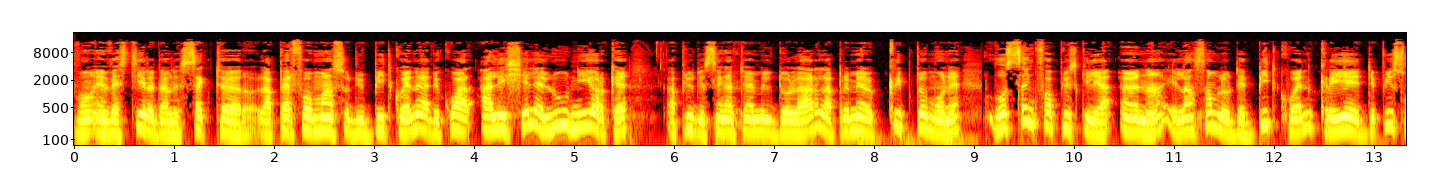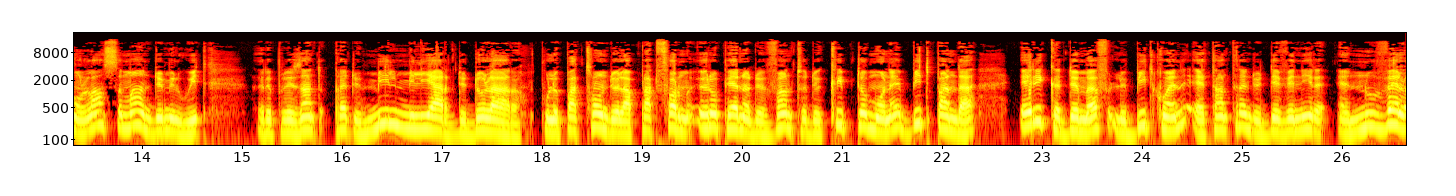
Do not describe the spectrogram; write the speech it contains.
vont investir dans le secteur. La performance du Bitcoin a de quoi allécher les loups new-yorkais à plus de 51 000 dollars. La première crypto-monnaie vaut cinq fois plus qu'il y a un an et l'ensemble des bitcoins créés depuis son lancement en 2008 représente près de 1000 milliards de dollars. Pour le patron de la plateforme européenne de vente de crypto-monnaies Bitpanda, Eric Demeuf, le Bitcoin est en train de devenir un nouvel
